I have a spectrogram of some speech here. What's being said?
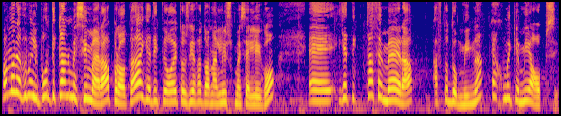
Πάμε να δούμε λοιπόν τι κάνουμε σήμερα πρώτα, γιατί το έτος 2 θα το αναλύσουμε σε λίγο. Ε, γιατί κάθε μέρα, αυτόν τον μήνα, έχουμε και μία όψη.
